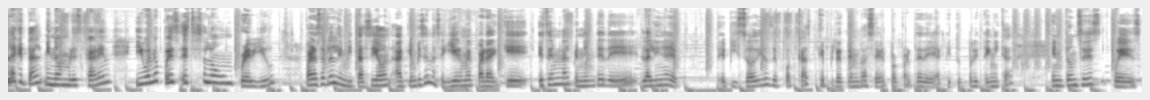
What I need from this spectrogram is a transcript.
Hola, ¿qué tal? Mi nombre es Karen y bueno, pues este es solo un preview para hacerles la invitación a que empiecen a seguirme para que estén al pendiente de la línea de episodios de podcast que pretendo hacer por parte de Actitud Politécnica. Entonces, pues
